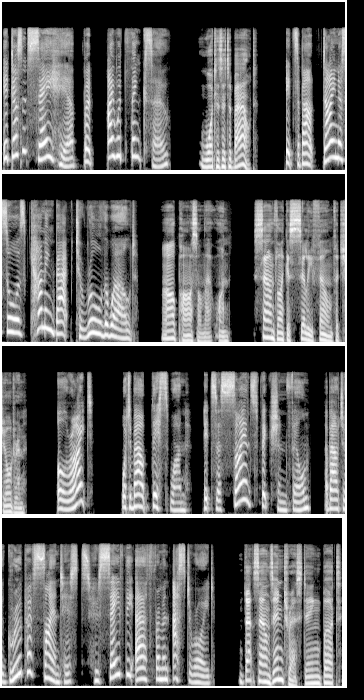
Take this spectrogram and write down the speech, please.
It doesn't say here, but I would think so. What is it about? It's about dinosaurs coming back to rule the world. I'll pass on that one. Sounds like a silly film for children. All right. What about this one? It's a science fiction film about a group of scientists who saved the Earth from an asteroid. That sounds interesting, but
